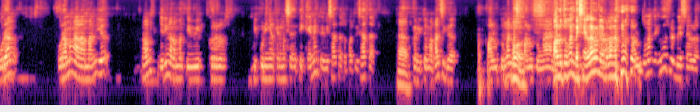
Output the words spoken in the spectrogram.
orang orang mah ngalaman ieu non jadi ngalaman TV ker di kuningan kan masih tiketnya ke wisata tempat wisata. Nah. ke itu makan sih gak palutungan masih Oh. palutungan Palutungan best seller deh pokoknya. Ah, palutungan teh geus we best seller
